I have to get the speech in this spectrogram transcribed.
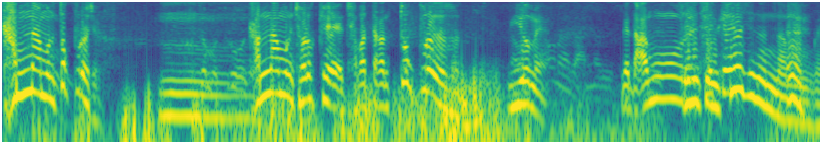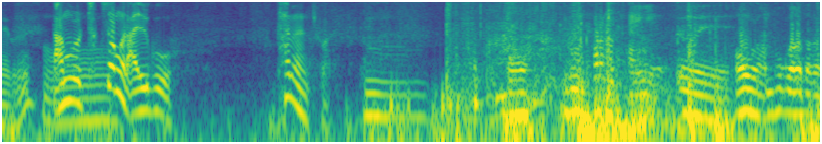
감나무는 똑 부러져요. 음. 감나무는 저렇게 잡았다간 똑 부러져서 위험해. 그러니까 나무를 쟤는 좀 탈 때 휘어지는 나무인 거예요, 그래? 나무를 어. 특성을 알고 타면 좋아요. 이건 사람은 다행이에요. 예. 어우, 안 보고 가다가.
